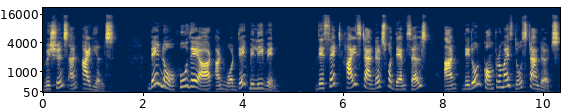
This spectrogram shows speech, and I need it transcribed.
visions, and ideals. They know who they are and what they believe in. They set high standards for themselves and they don't compromise those standards.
